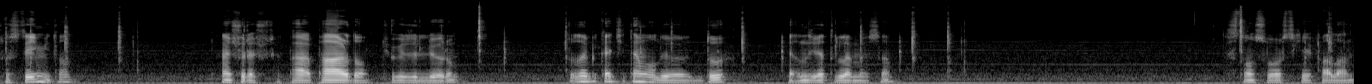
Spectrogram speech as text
Burası değil miydi lan? Ha şura şura. Pa- pardon. Çok özür diliyorum. Burada birkaç item oluyordu. Yanlış hatırlamıyorsam. Stone Swarovski falan.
